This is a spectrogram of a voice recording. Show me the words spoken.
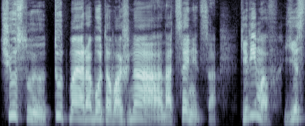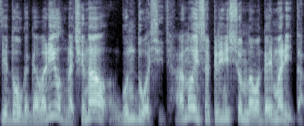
Чувствую, тут моя работа важна, она ценится. Керимов, если долго говорил, начинал гундосить. Оно из-за перенесенного гайморита.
